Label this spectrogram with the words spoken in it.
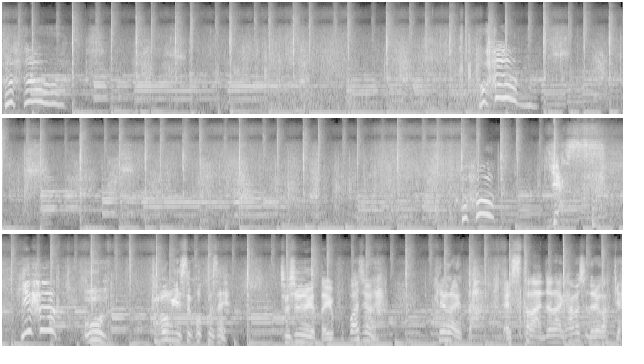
후후 유후 오 구멍이 있어 곳곳에. 조심해야겠다. 이거 푹 빠지면 큰일 나겠다. 에스턴 안전하게 하면서 내려갈게요.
